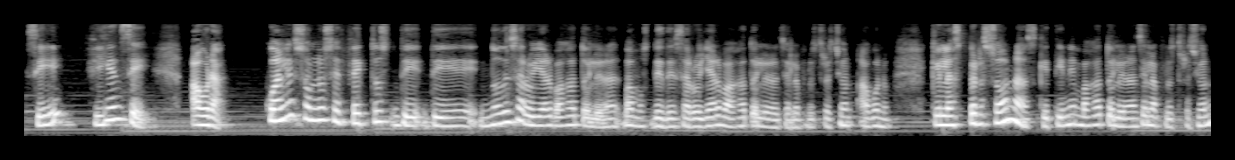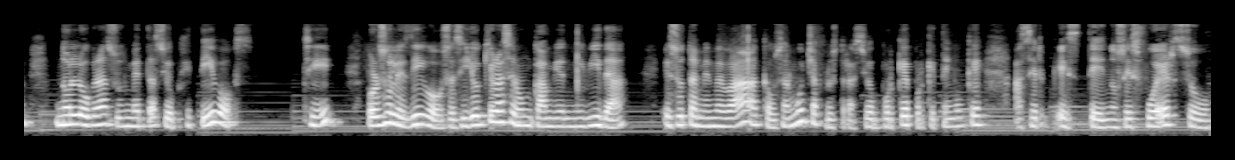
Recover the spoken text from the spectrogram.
¿sí? Fíjense. Ahora, ¿cuáles son los efectos de, no desarrollar baja tolerancia, vamos, de desarrollar baja tolerancia a la frustración? Ah, bueno, que las personas que tienen baja tolerancia a la frustración no logran sus metas y objetivos, ¿sí? Por eso les digo, o sea, si yo quiero hacer un cambio en mi vida, eso también me va a causar mucha frustración. ¿Por qué? Porque tengo que hacer, este, no sé, esfuerzo,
